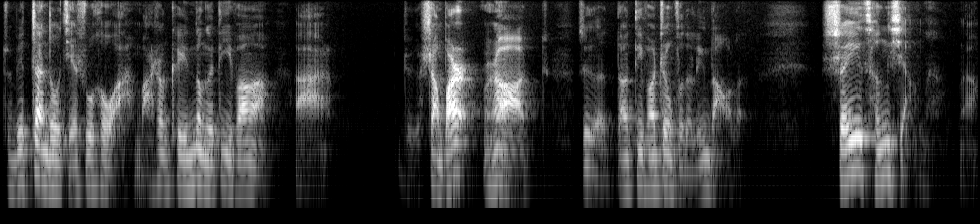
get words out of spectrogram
准备战斗结束后啊，马上可以弄个地方啊啊，这个上班是吧？这个当地方政府的领导了，谁曾想呢？啊，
